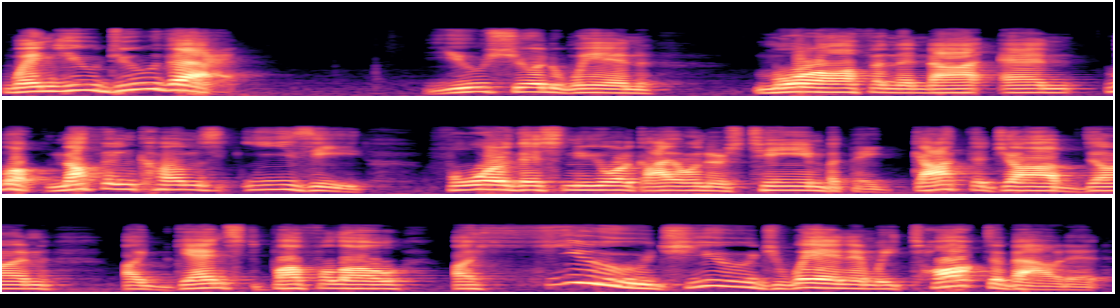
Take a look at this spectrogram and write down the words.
when you do that, you should win more often than not. And look, nothing comes easy for this New York Islanders team, but they got the job done against Buffalo. A huge, huge win, and we talked about it.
